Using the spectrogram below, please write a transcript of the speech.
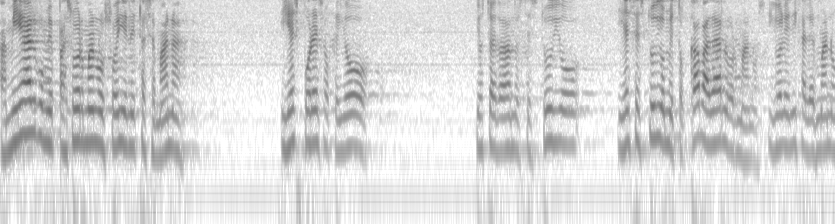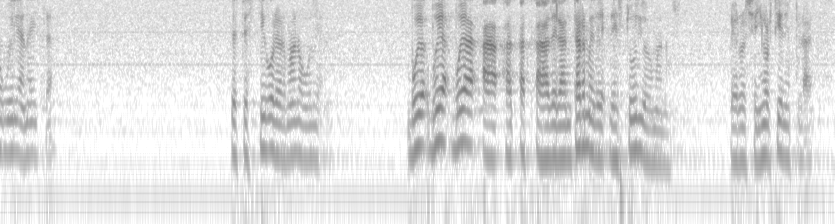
A mí algo me pasó, hermanos, hoy en esta semana. Y es por eso que yo, yo estoy dando este estudio. Y ese estudio me tocaba darlo, hermanos. Y yo le dije al hermano William, ahí está. De testigo el hermano William. Voy, voy a adelantarme de, de estudio, hermanos. Pero el Señor tiene planes.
